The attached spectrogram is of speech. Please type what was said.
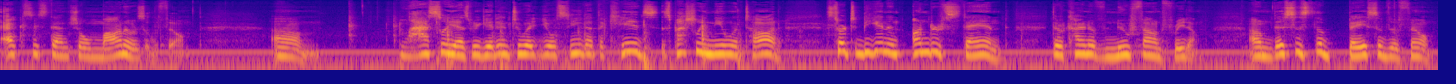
existential monos of the film. Um, lastly, as we get into it, you'll see that the kids, especially Neil and Todd, start to begin and understand their kind of newfound freedom. Um, this is the base of the film.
